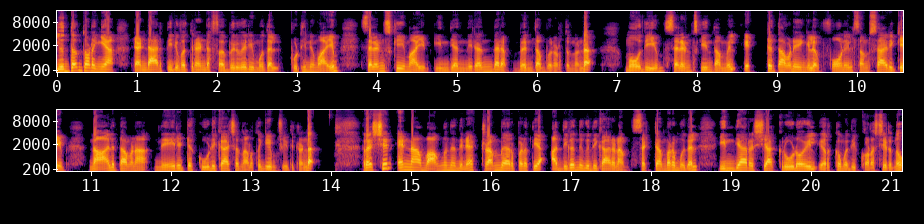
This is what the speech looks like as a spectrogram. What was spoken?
യുദ്ധം തുടങ്ങിയ രണ്ടായിരത്തി ഇരുപത്തിരണ്ട് ഫെബ്രുവരി മുതൽ പുടിനുമായും സെലൻസ്കിയുമായും ഇന്ത്യ നിരന്തരം ബന്ധം പുലർത്തുന്നുണ്ട്. മോദിയും സെലൻസ്കിയും തമ്മിൽ എട്ട് തവണയെങ്കിലും ഫോണിൽ സംസാരിക്കുകയും നാല് തവണ നേരിട്ട് കൂടിക്കാഴ്ച നടത്തുകയും ചെയ്തിട്ടുണ്ട്. റഷ്യൻ എണ്ണ വാങ്ങുന്നതിന് ട്രംപ് ഏർപ്പെടുത്തിയ അധിക നികുതി കാരണം സെപ്റ്റംബർ മുതൽ ഇന്ത്യ റഷ്യ ക്രൂഡ് ഓയിൽ ഇറക്കുമതി കുറച്ചിരുന്നു.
